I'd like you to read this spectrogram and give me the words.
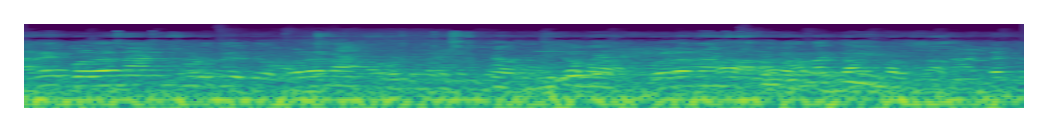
अरे बळनान सोडते तो बळनान सोडते बळनान नाटक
